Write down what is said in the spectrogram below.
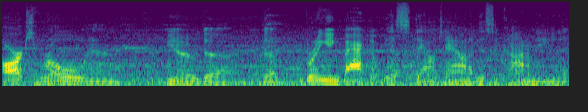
art's role in you know the the bringing back of this downtown of this economy you know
